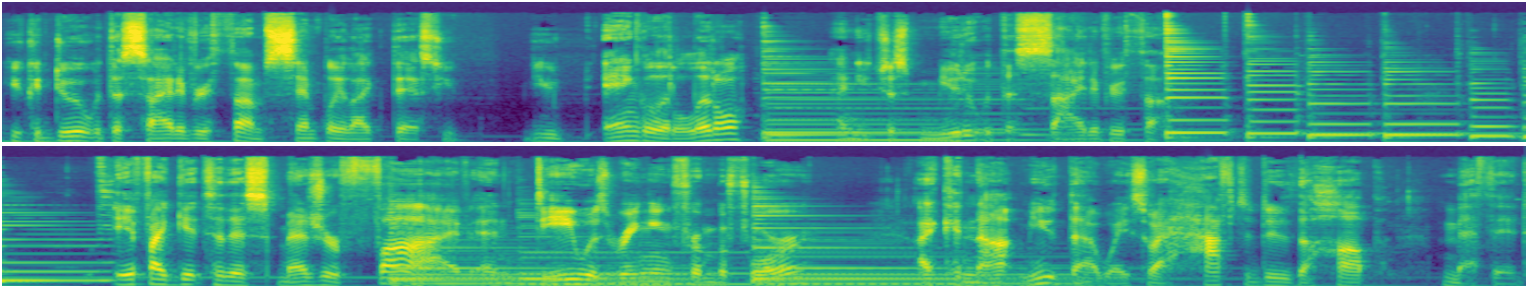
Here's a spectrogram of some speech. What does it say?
you could do it with the side of your thumb, simply like this. You you angle it a little and you just mute it with the side of your thumb. If I get to this measure five and D was ringing from before, I cannot mute that way, so I have to do the hop method.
